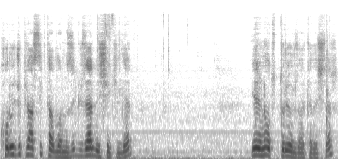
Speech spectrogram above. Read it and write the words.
koruyucu plastik tablamızı güzel bir şekilde yerine oturtturuyoruz arkadaşlar.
